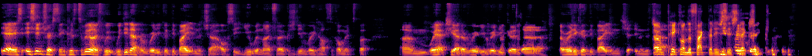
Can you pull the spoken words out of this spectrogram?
Yeah, it's, it's interesting because to be honest, we, we did have a really good debate in the chat. Obviously, you wouldn't know for because you didn't read half the comments, but um, we actually had a really, really good, uh, a really good debate in, in the chat. Don't pick on the fact that he's dyslexic.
